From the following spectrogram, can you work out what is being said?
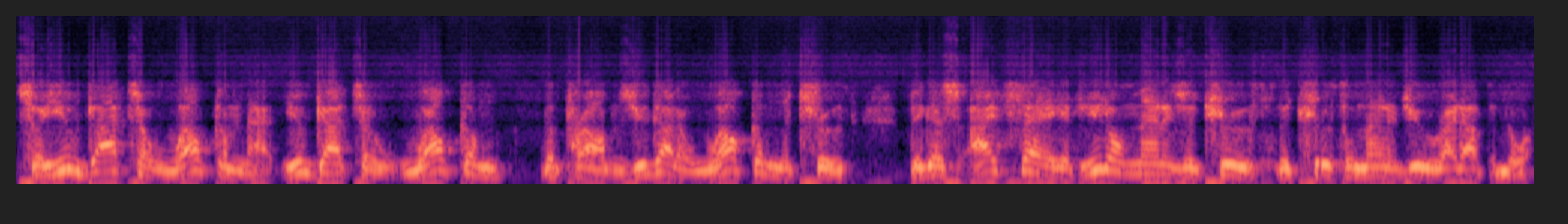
So you've got to welcome that. You've got to welcome the problems. You've got to welcome the truth. Because I say, if you don't manage the truth, the truth will manage you right out the door.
